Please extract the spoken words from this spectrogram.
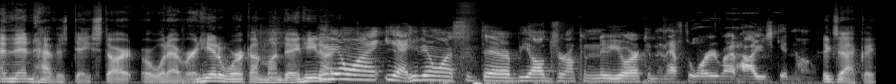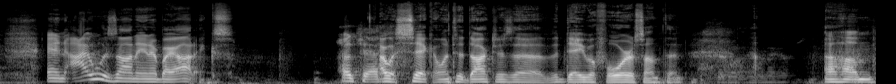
and then have his day start or whatever. And he had to work on Monday and he, He I- didn't want, yeah, he didn't want to sit there, be all drunk in New York, and then have to worry about how he was getting home. Exactly. And I was on antibiotics. Okay. I was sick. I went to the doctor's uh, the day before or something. Um,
